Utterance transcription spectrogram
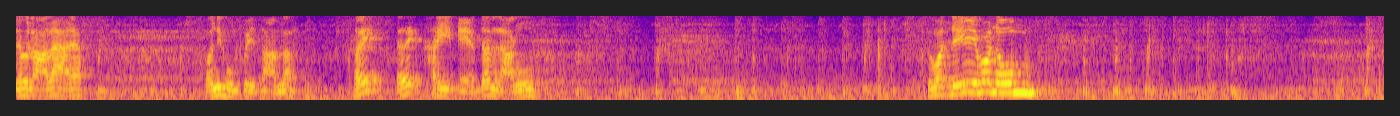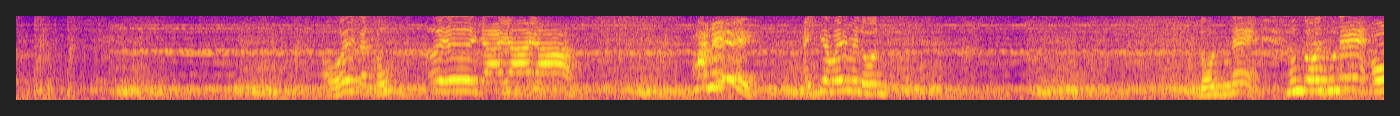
ได้เวลาล่าแล้วตอนนี้ผมเฟสสามแล้วเฮ้ยเฮ้ย ใครแอบด้านหลัง สวัสดีพ่อหนุ่มเอาเฮ้ย กระตุกเฮ้ยเฮ้ยยายายามานี่ ไอ้เหี้ยไม่ไม่โดน โดนกูแน่ มึงโดนกูแน่ โอ้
